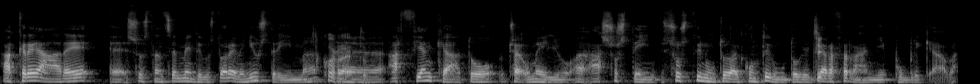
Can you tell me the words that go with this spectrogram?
a creare eh, sostanzialmente questo revenue stream eh, affiancato, cioè o meglio, a, sostegn- sostenuto dal contenuto che Chiara Ferragni pubblicava.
